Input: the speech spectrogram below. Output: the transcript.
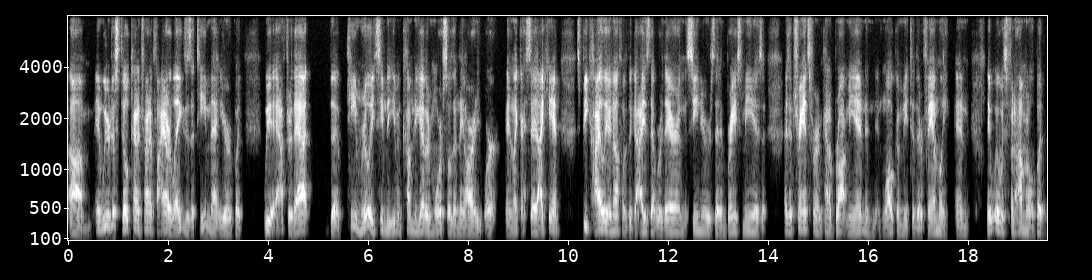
um, and we were just still kind of trying to find our legs as a team that year, but we after that the team really seemed to even come together more so than they already were. And like I said, I can't speak highly enough of the guys that were there and the seniors that embraced me as a as a transfer and kind of brought me in and, and welcomed me to their family. And it, it, was phenomenal. But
